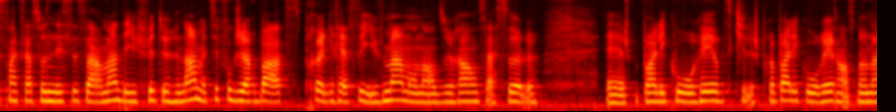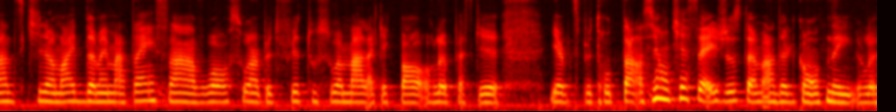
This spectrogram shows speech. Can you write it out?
sans que ça soit nécessairement des fuites urinaires. Mais tu sais, il faut que je rebâtisse progressivement mon endurance à ça. Là. Euh, je peux pas aller courir 10 kil- je pourrais pas aller courir en ce moment 10 km demain matin sans avoir soit un peu de fuite ou soit mal à quelque part là, parce que il y a un petit peu trop de tension qui essaye justement de le contenir là.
